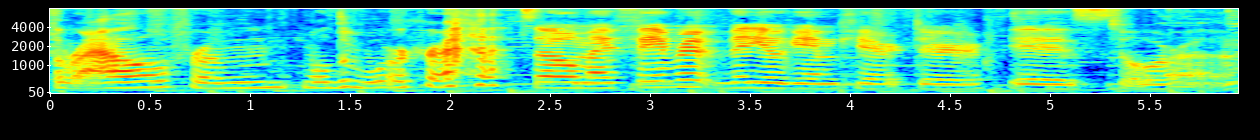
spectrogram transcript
Thrall from World of Warcraft. So my favorite video game character is Dora,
